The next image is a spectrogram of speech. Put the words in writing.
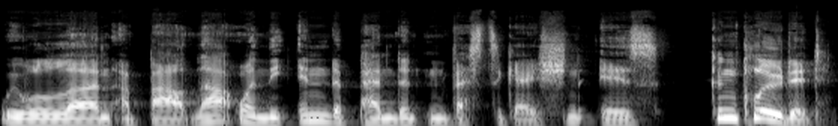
We will learn about that when the independent investigation is concluded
